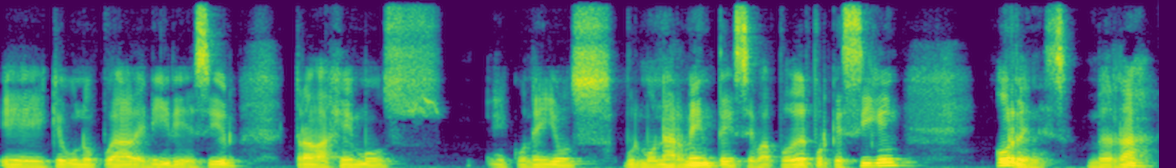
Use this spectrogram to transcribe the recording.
eh, que uno pueda venir y decir, trabajemos eh, con ellos pulmonarmente, se va a poder porque siguen órdenes, ¿verdad?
